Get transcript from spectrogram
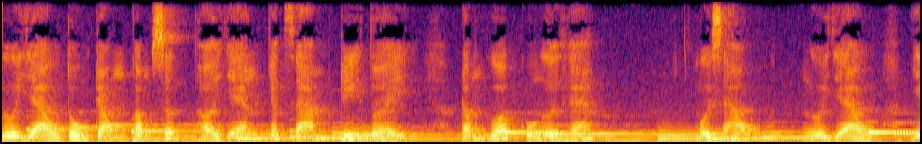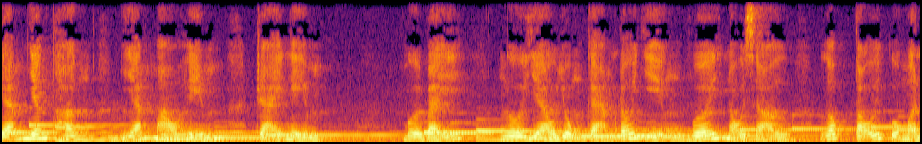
Người giàu tôn trọng công sức, thời gian, chất xám, trí tuệ, đóng góp của người khác. 16. Người giàu dám dấn thân, dám mạo hiểm, trải nghiệm. 17. Người giàu dũng cảm đối diện với nỗi sợ, gốc tối của mình.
